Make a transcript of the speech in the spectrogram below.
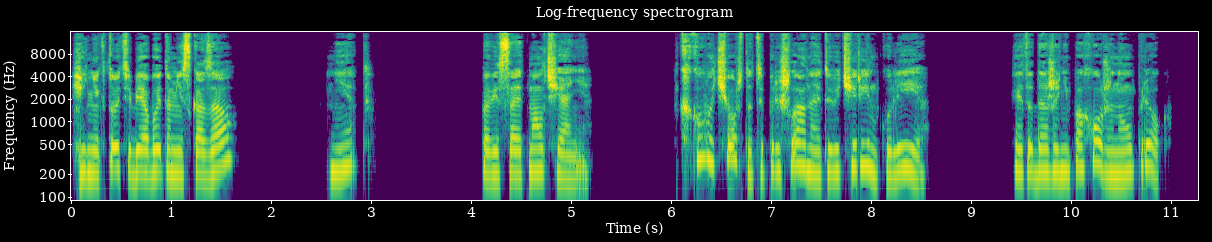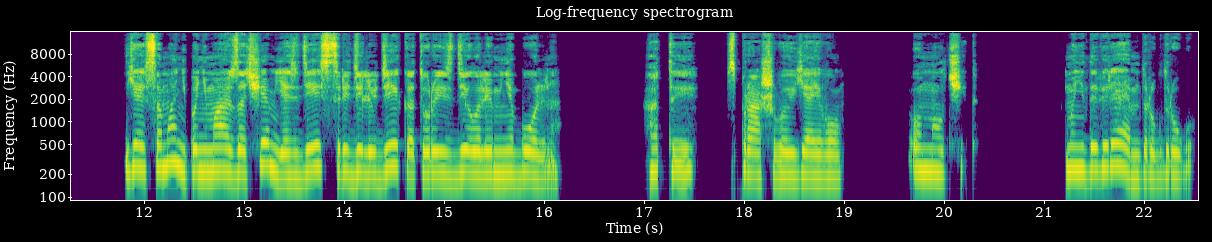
«И никто тебе об этом не сказал?» «Нет». Повисает молчание. «Какого черта ты пришла на эту вечеринку, Лия? Это даже не похоже на упрек. Я и сама не понимаю, зачем я здесь, среди людей, которые сделали мне больно. А ты?» — спрашиваю я его. Он молчит. Мы не доверяем друг другу.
